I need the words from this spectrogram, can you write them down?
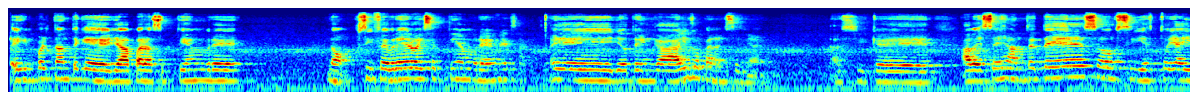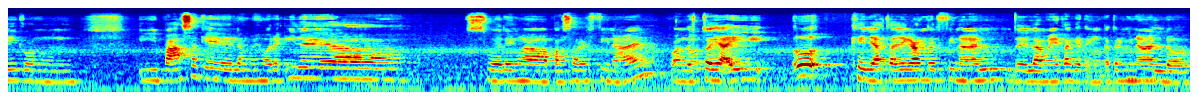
Te es importante que ya para septiembre, no, sí, febrero y septiembre, eh, yo tenga algo para enseñar. Así que a veces antes de eso, sí estoy ahí con... Y pasa que las mejores ideas suelen a pasar al final, cuando estoy ahí, uh, que ya está llegando el final de la meta, que tengo que terminarlo.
